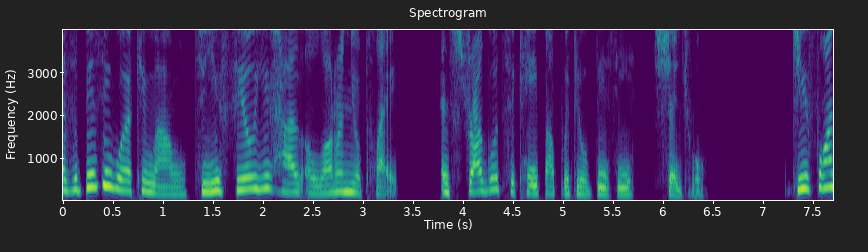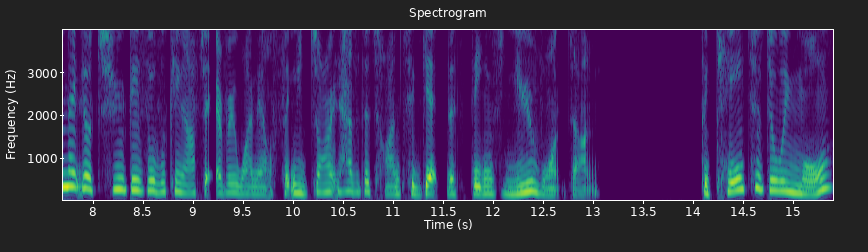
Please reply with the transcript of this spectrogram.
As a busy working mom, do you feel you have a lot on your plate and struggle to keep up with your busy schedule? Do you find that you're too busy looking after everyone else that you don't have the time to get the things you want done? The key to doing more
